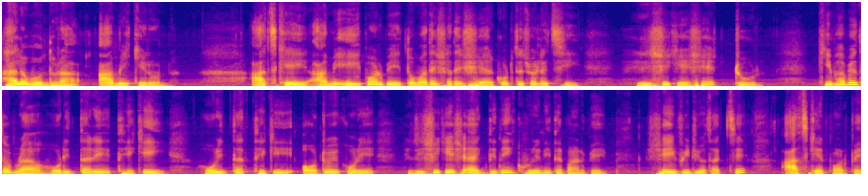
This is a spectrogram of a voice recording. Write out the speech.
হ্যালো বন্ধুরা, আমি কিরণ। আজকে আমি এই পর্বে তোমাদের সাথে শেয়ার করতে চলেছি ঋষিকেশের ট্যুর কীভাবে তোমরা হরিদ্বারে থেকেই, হরিদ্বার থেকে অটোয় করে ঋষিকেশ একদিনেই ঘুরে নিতে পারবে, সেই ভিডিও থাকছে আজকের পর্বে।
